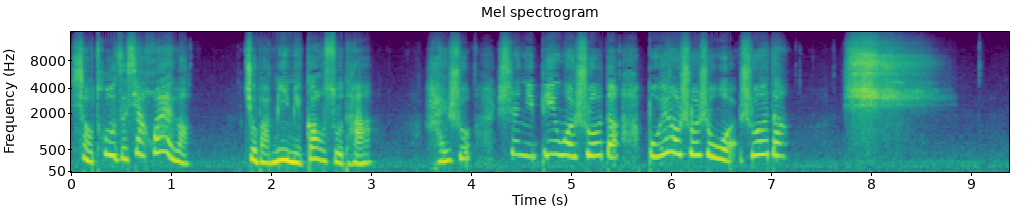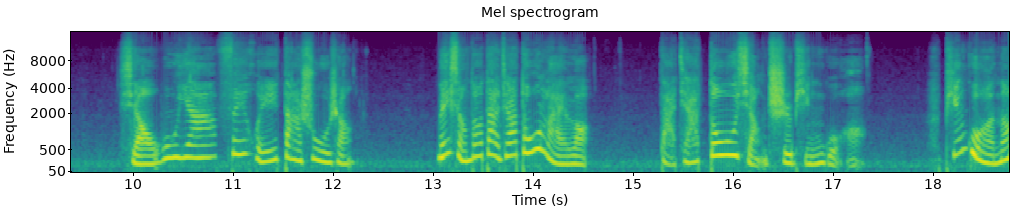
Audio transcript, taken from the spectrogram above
小兔子吓坏了，就把秘密告诉他，还说：“是你逼我说的，不要说是我说的。”嘘。小乌鸦飞回大树上，没想到大家都来了，大家都想吃苹果。苹果呢？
